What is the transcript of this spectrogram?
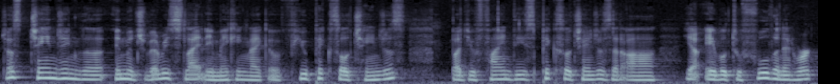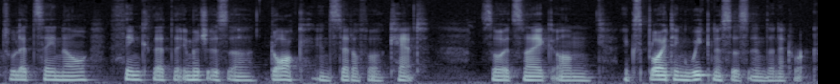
just changing the image very slightly, making like a few pixel changes. But you find these pixel changes that are yeah, able to fool the network to, let's say, now think that the image is a dog instead of a cat. So it's like um, exploiting weaknesses in the network.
